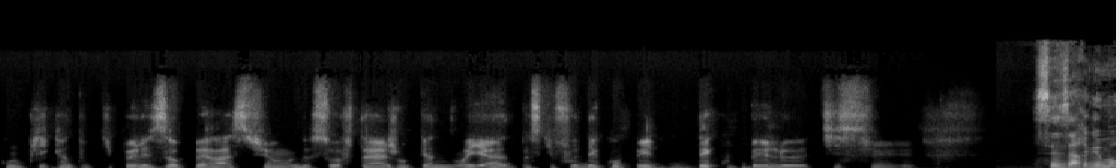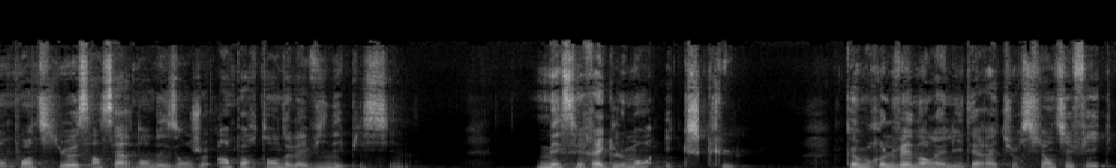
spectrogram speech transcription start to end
complique un tout petit peu les opérations de sauvetage en cas de noyade parce qu'il faut découper, découper le tissu. Ces arguments pointilleux s'insèrent dans des enjeux importants de la vie des piscines. Mais ces règlements excluent. Comme relevé dans la littérature scientifique,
